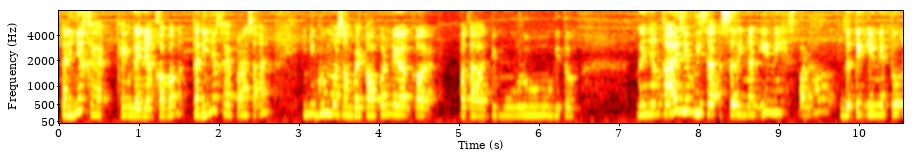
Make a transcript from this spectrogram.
Tadinya kayak kayak nggak nyangka banget. Tadinya kayak perasaan ini gue mau sampai kapan ya kayak patah hati mulu gitu. Nggak nyangka aja bisa seringan ini padahal detik ini tuh.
